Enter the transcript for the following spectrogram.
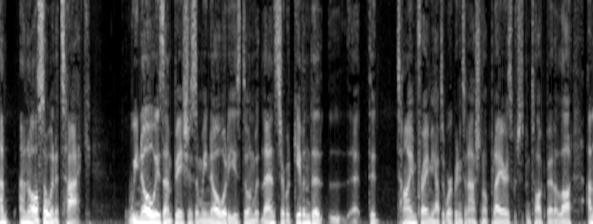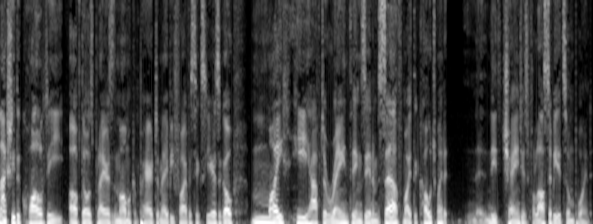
and and also in attack we know he's ambitious and we know what he has done with Leinster, but given the uh, the time frame you have to work with international players, which has been talked about a lot, and actually the quality of those players at the moment compared to maybe five or six years ago, might he have to rein things in himself? Might the coach might need to change his philosophy at some point?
